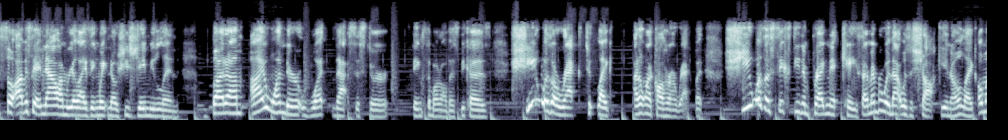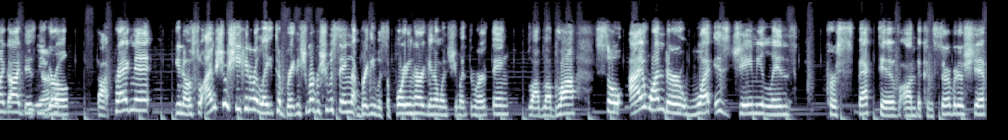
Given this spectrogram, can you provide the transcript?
so obviously now I'm realizing, wait, no, she's Jamie Lynn. But um, I wonder what that sister thinks about all this because she was a wreck to like I don't want to call her a wreck, but she was a 16 and pregnant case. I remember when that was a shock, you know, like, oh my God, Disney Yeah. girl got pregnant, you know. So I'm sure she can relate to Britney. She remember she was saying that Britney was supporting her, you know, when she went through her thing, blah, blah, blah. So I wonder what is Jamie Lynn's perspective on the conservatorship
